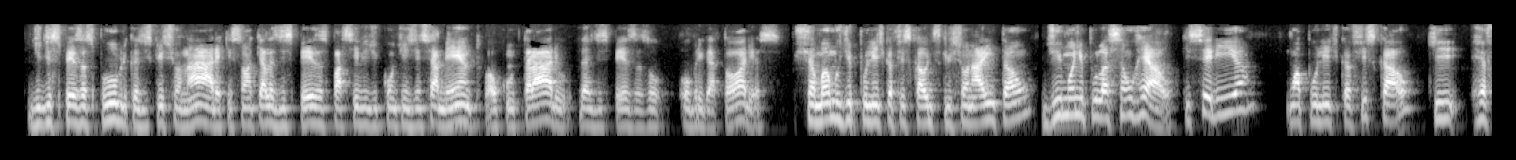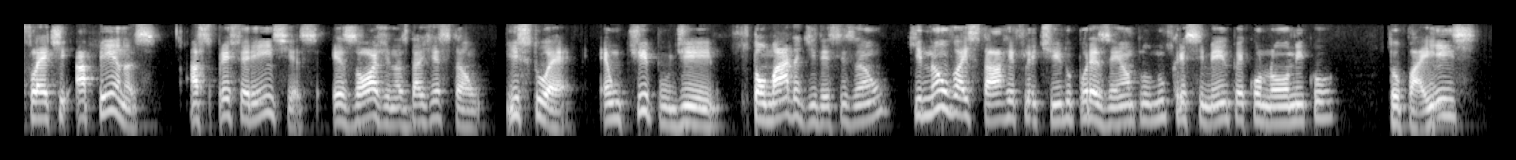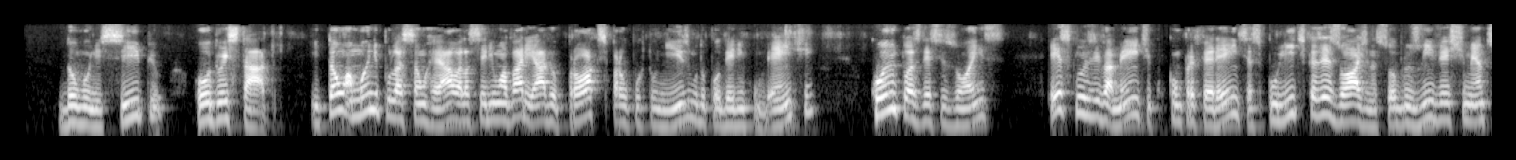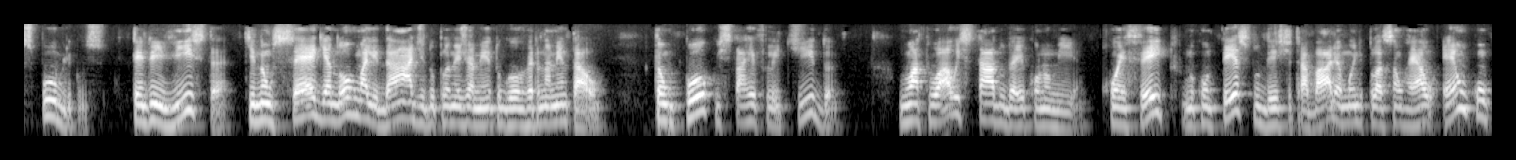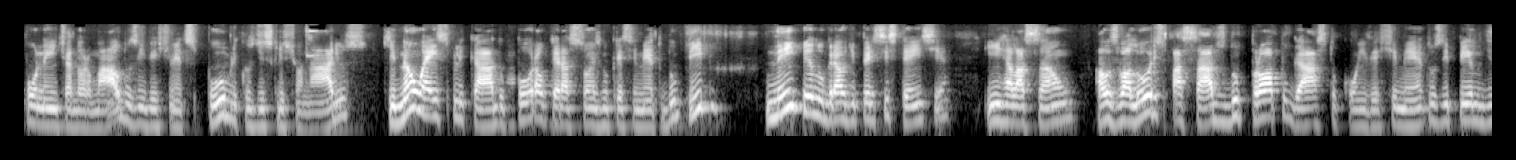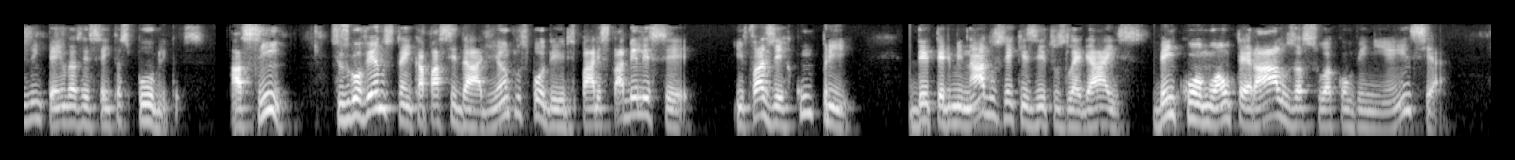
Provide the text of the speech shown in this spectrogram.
de despesas públicas discricionárias, que são aquelas despesas passíveis de contingenciamento, ao contrário das despesas obrigatórias, chamamos de política fiscal discricionária, então, de manipulação real, que seria uma política fiscal que reflete apenas as preferências exógenas da gestão. Isto é, é um tipo de tomada de decisão que não vai estar refletido, por exemplo, no crescimento econômico do país, do município ou do estado. Então, a manipulação real ela seria uma variável proxy para o oportunismo do poder incumbente, quanto às decisões exclusivamente com preferências políticas exógenas sobre os investimentos públicos, tendo em vista que não segue a normalidade do planejamento governamental tampouco está refletida no atual estado da economia. Com efeito, no contexto deste trabalho, a manipulação real é um componente anormal dos investimentos públicos discricionários, que não é explicado por alterações no crescimento do PIB, nem pelo grau de persistência em relação aos valores passados do próprio gasto com investimentos e pelo desempenho das receitas públicas. Assim, se os governos têm capacidade e amplos poderes para estabelecer e fazer cumprir determinados requisitos legais, bem como alterá-los à sua conveniência,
